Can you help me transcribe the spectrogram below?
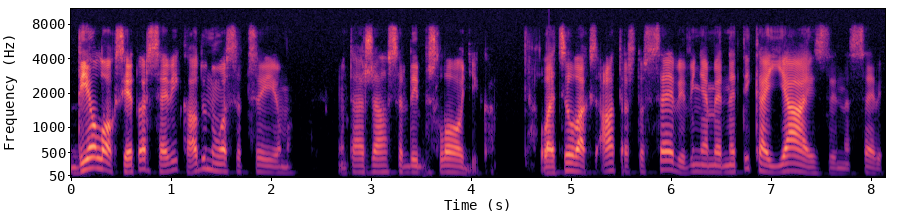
Dialogs ietver sevi kādu nosacījumu, Un tā ir žēlsirdības loģika. Lai cilvēks atrastu sevi, viņam ir ne tikai jāizzina sevi,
